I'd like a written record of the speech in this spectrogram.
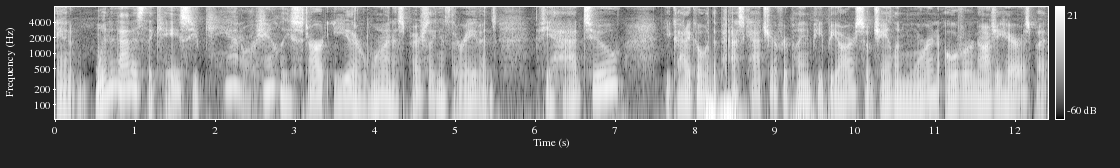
And when that is the case, you can't really start either one, especially against the Ravens. If you had to, you got to go with the pass catcher if you're playing PPR. So Jaylen Warren over Najee Harris, but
